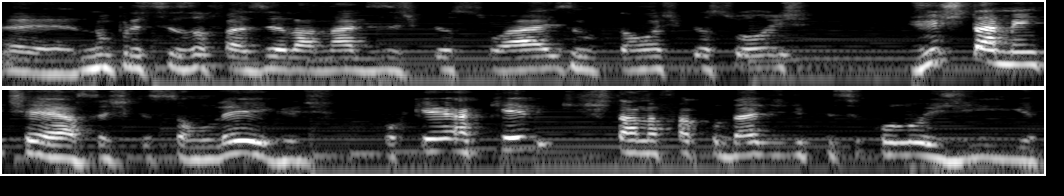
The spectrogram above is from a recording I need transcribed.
é, não precisa fazer análises pessoais, então as pessoas, justamente essas que são leigas, porque aquele que está na faculdade de psicologia,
